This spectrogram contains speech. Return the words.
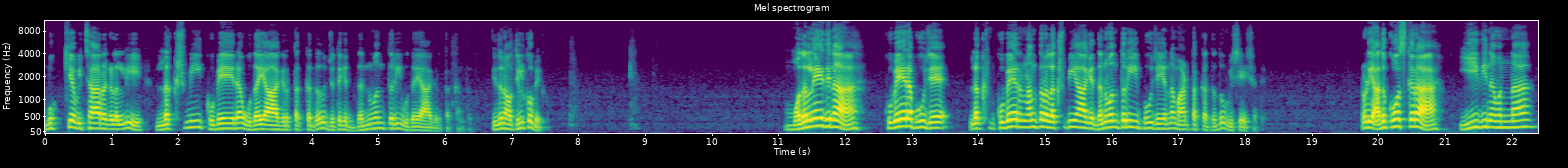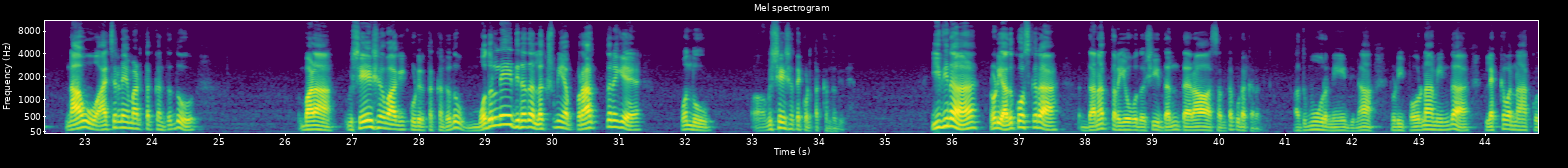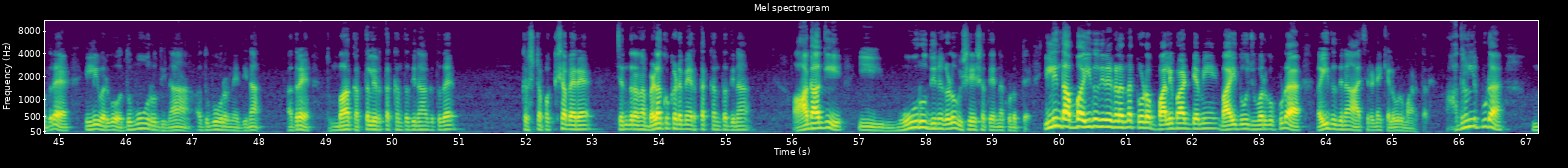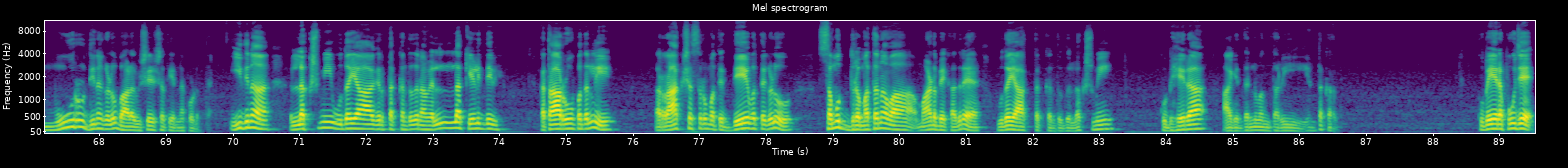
ಮುಖ್ಯ ವಿಚಾರಗಳಲ್ಲಿ ಲಕ್ಷ್ಮೀ ಕುಬೇರ ಉದಯ ಆಗಿರ್ತಕ್ಕಂಥದ್ದು ಜೊತೆಗೆ ಧನ್ವಂತರಿ ಉದಯ ಆಗಿರ್ತಕ್ಕಂಥದ್ದು. ಇದು ನಾವು ತಿಳ್ಕೋಬೇಕು. ಮೊದಲನೇ ದಿನ ಕುಬೇರ ಪೂಜೆ ಲಕ್ಷ್ ಕುಬೇರ ನಂತರ ಲಕ್ಷ್ಮಿ ಹಾಗೆ ಧನ್ವಂತರಿ ಪೂಜೆಯನ್ನು ಮಾಡ್ತಕ್ಕಂಥದ್ದು ವಿಶೇಷತೆ. ನೋಡಿ, ಅದಕ್ಕೋಸ್ಕರ ಈ ದಿನವನ್ನು ನಾವು ಆಚರಣೆ ಮಾಡ್ತಕ್ಕಂಥದ್ದು ಭಾಳ ವಿಶೇಷವಾಗಿ ಕೂಡಿರ್ತಕ್ಕಂಥದ್ದು. ಮೊದಲನೇ ದಿನದ ಲಕ್ಷ್ಮಿಯ ಪ್ರಾರ್ಥನೆಗೆ ಒಂದು ವಿಶೇಷತೆ ಕೊಡ್ತಕ್ಕಂಥದ್ದಿದೆ. ಈ ದಿನ ನೋಡಿ, ಅದಕ್ಕೋಸ್ಕರ ಧನತ್ರಯೋದಶಿ ದಂತರಾಸ್ ಅಂತ ಕೂಡ ಕರೆದು ಹದಿಮೂರನೇ ದಿನ. ನೋಡಿ ಪೌರ್ಣಾಮಿಯಿಂದ ಲೆಕ್ಕವನ್ನು ಹಾಕಿದ್ರೆ ಇಲ್ಲಿವರೆಗೂ ಹದಿಮೂರು ದಿನ, ಹದಿಮೂರನೇ ದಿನ. ಆದರೆ ತುಂಬ ಕತ್ತಲಿರ್ತಕ್ಕಂಥ ದಿನ ಆಗುತ್ತದೆ. ಕೃಷ್ಣ ಪಕ್ಷ ಬೇರೆ, ಚಂದ್ರನ ಬೆಳಕು ಕಡಿಮೆ ಇರತಕ್ಕಂಥ ದಿನ. ಹಾಗಾಗಿ ಈ ಮೂರು ದಿನಗಳು ವಿಶೇಷತೆಯನ್ನು ಕೊಡುತ್ತೆ. ಇಲ್ಲಿಂದ ಹಬ್ಬ ಐದು ದಿನಗಳನ್ನು ಕೂಡ ಬಾಲಿಪಾಡ್ಯಮಿ, ಬಾಯಿದೂಜ್ವರೆಗೂ ಕೂಡ ಐದು ದಿನ ಆಚರಣೆ ಕೆಲವರು ಮಾಡ್ತಾರೆ. ಅದರಲ್ಲಿ ಕೂಡ ಮೂರು ದಿನಗಳು ಭಾಳ ವಿಶೇಷತೆಯನ್ನು ಕೊಡುತ್ತೆ. ಈ ದಿನ ಲಕ್ಷ್ಮೀ ಉದಯ ಆಗಿರ್ತಕ್ಕಂಥದ್ದು ನಾವೆಲ್ಲ ಕೇಳಿದ್ದೇವೆ. ಕಥಾರೂಪದಲ್ಲಿ ರಾಕ್ಷಸರು ಮತ್ತು ದೇವತೆಗಳು ಸಮುದ್ರ ಮತನವ ಮಾಡಬೇಕಾದ್ರೆ ಉದಯ ಆಗ್ತಕ್ಕಂಥದ್ದು ಲಕ್ಷ್ಮಿ, ಕುಬೇರ, ಹಾಗೆ ಧನ್ವಂತರಿ ಅಂತ ಕರೆದು. ಕುಬೇರ ಪೂಜೆ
